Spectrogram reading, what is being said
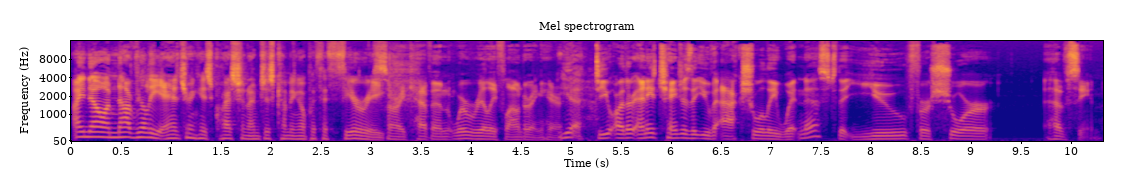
I know I'm not really answering his question. I'm just coming up with a theory. Sorry, Kevin, we're really floundering here. Yeah. Do you are there any changes that you've actually witnessed that you for sure have seen?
